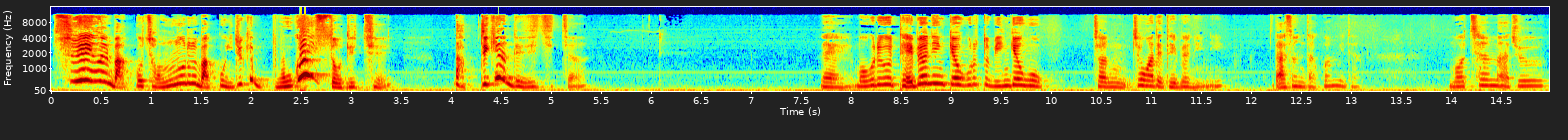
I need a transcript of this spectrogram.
수행을 맡고 정무를 맡고 이렇게 뭐가 있어 대체 납득이 안 되지 진짜 네 뭐 그리고 대변인격으로 또 민경욱 전 청와대 대변인이 나선다고 합니다 뭐 참 아주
